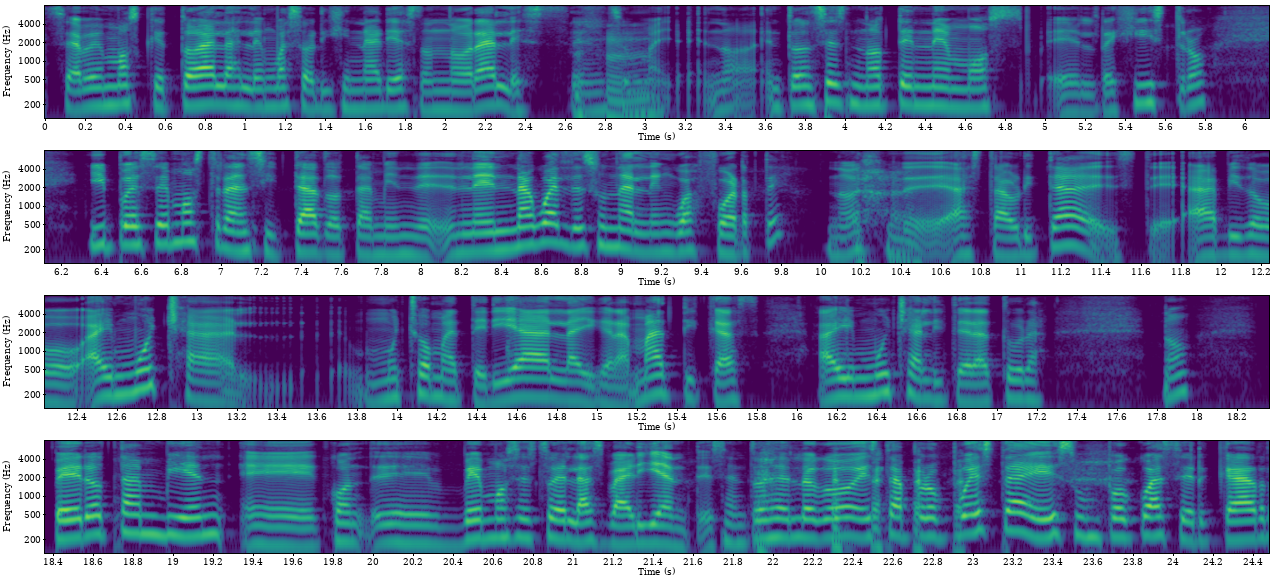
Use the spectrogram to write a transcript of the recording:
Sabemos que todas las lenguas originarias son orales, en su mayoría, ¿no? Entonces no tenemos el registro y pues hemos transitado también. El, el náhuatl es una lengua fuerte, ¿no? De- hasta ahorita este, ha habido, hay mucha, mucho material, hay gramáticas, hay mucha literatura, ¿no? Pero también eh, con- eh, vemos esto de las variantes. Entonces luego esta propuesta es un poco acercar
